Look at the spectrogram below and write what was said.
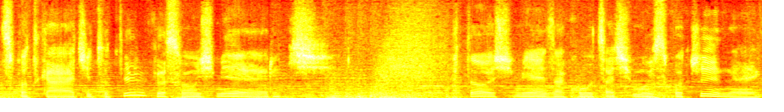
Spotkacie to tylko swą śmierć. Kto śmie zakłócać mój spoczynek?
